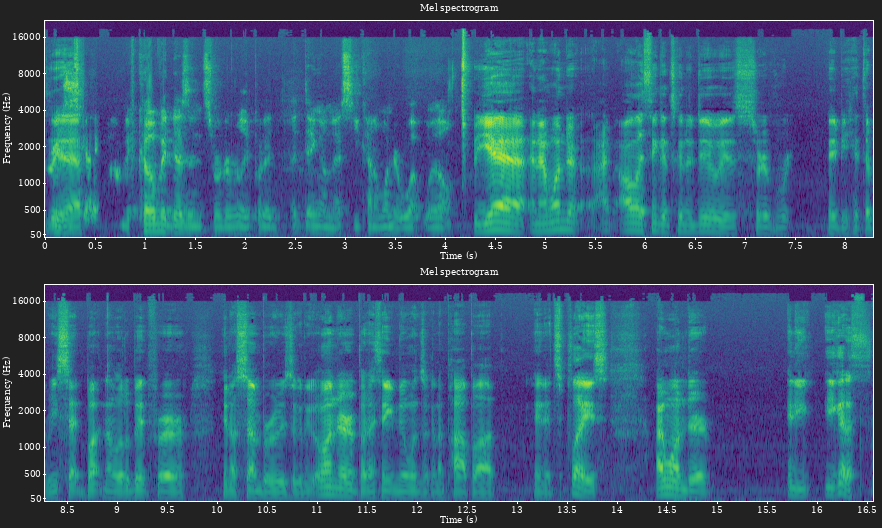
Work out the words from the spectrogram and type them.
Breweries yeah, just gotta come. If COVID doesn't sort of really put a, a ding on this, you kind of wonder what will. yeah, and I wonder. I, all I think it's going to do is sort of re- maybe hit the reset button a little bit for you know some breweries are going to go under, but I think new ones are going to pop up in its place. I wonder, and you you got to th-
